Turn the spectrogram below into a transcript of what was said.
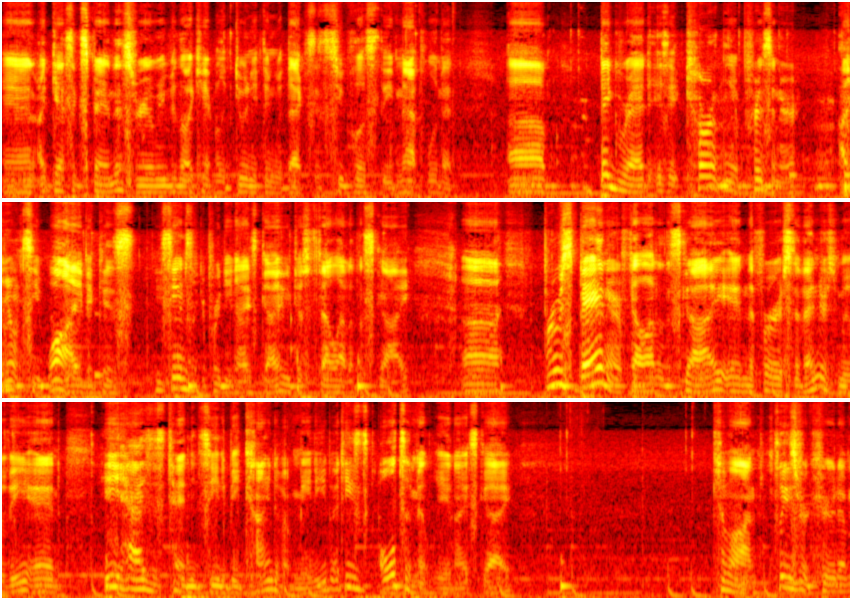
And I guess expand this room, even though I can't really do anything with that because it's too close to the map limit. Um, Big Red is it currently a prisoner. I don't see why, because he seems like a pretty nice guy who just fell out of the sky. Uh, Bruce Banner fell out of the sky in the first Avengers movie, and he has his tendency to be kind of a meanie, but he's ultimately a nice guy. Come on, please recruit him.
